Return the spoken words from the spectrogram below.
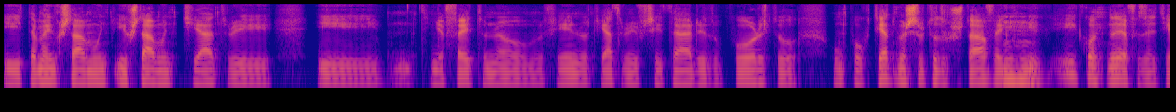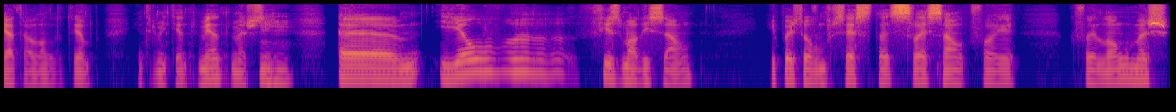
e também gostava muito, e gostava muito de teatro e, e tinha feito no, enfim, no Teatro Universitário do Porto um pouco de teatro, mas sobretudo gostava e, e, e continuei a fazer teatro ao longo do tempo, intermitentemente, mas sim. Ah, e eu ah, fiz uma audição e depois houve um processo de seleção que foi, que foi longo, mas,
